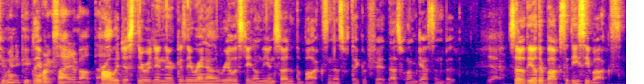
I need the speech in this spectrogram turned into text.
too many people They are excited about that. Probably just threw it in there because they ran out of real estate on the inside of the box, and that's what they could fit. That's what I'm guessing. But yeah. so the other box, the DC box.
